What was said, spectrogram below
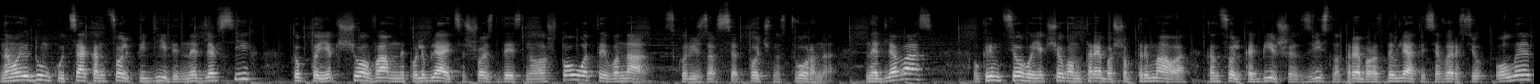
На мою думку, ця консоль підійде не для всіх. Тобто, якщо вам не полюбляється щось десь налаштовувати, вона, скоріш за все, точно створена не для вас. Окрім цього, якщо вам треба, щоб тримала консолька більше, звісно, треба роздивлятися версію OLED,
